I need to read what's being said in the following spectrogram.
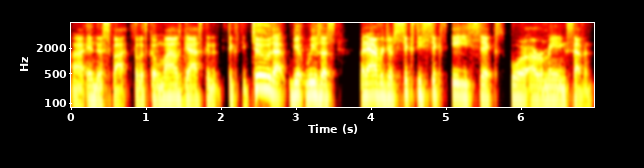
uh, in this spot. So let's go Myles Gaskin at 62. That get, leaves us an average of 66.86 for our remaining seven.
